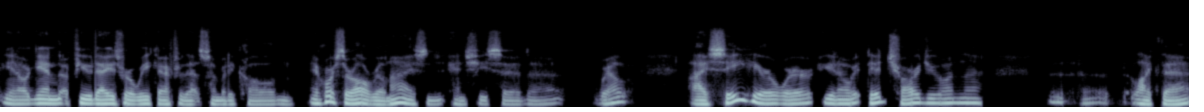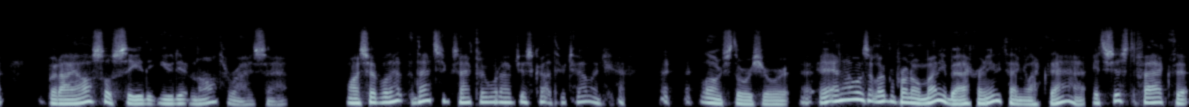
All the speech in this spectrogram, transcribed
you know, again, a few days or a week after that, somebody called. And, and of course, they're all real nice. And, and she said, uh, well, I see here where, you know, it did charge you on the, uh, like that, but I also see that you didn't authorize that. Well, I said, well, that, that's exactly what I've just got through telling you. Long story short, and I wasn't looking for no money back or anything like that. It's just the fact that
